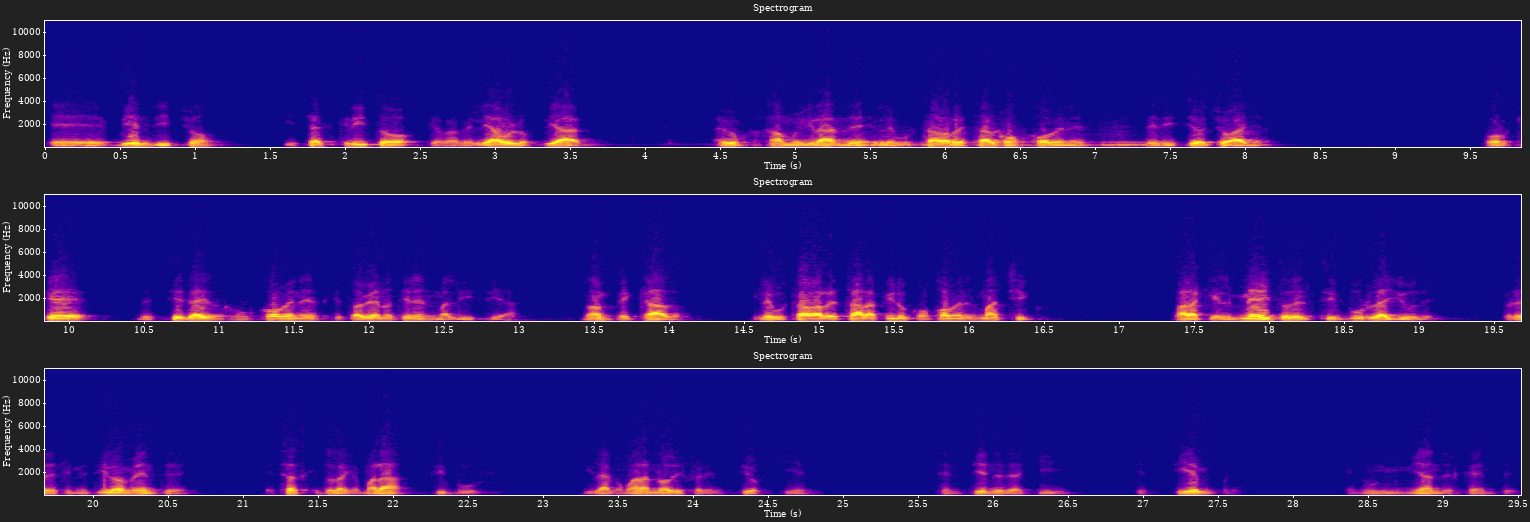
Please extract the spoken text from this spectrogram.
Eh, bien dicho, y está escrito que Rabeliao Lopian, hay un jajá muy grande, le gustaba rezar con jóvenes de 18 años. ¿Por qué? De 7 años, son jóvenes que todavía no tienen malicia, no han pecado. Y le gustaba rezar a filo con jóvenes más chicos, para que el mérito del Tzibur le ayude. Pero definitivamente está escrito la Gemara Tzibur. Y la Gemara no diferenció quién. Se entiende de aquí que siempre en un minyan de gente,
